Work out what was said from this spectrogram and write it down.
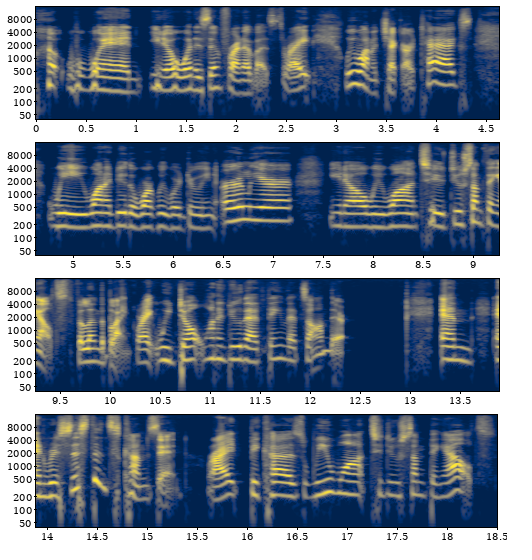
when, you know, when it's in front of us, right? We want to check our tags. We want to do the work we were doing earlier. You know, we want to do something else, fill in the blank, right? We don't want to do that thing that's on there. And, and resistance comes in, right? Because we want to do something else.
